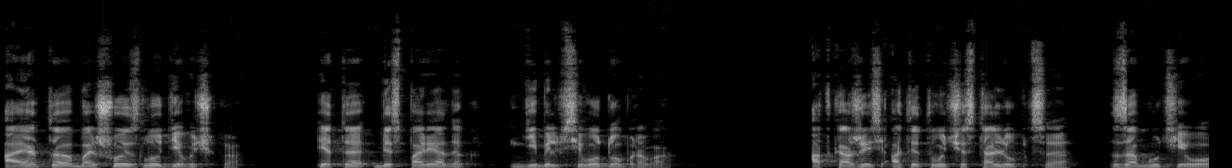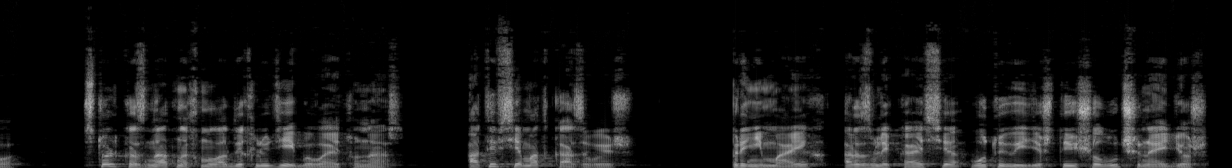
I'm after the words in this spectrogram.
А это большое зло, девочка. Это беспорядок, гибель всего доброго. Откажись от этого честолюбца, забудь его. Столько знатных молодых людей бывает у нас, а ты всем отказываешь. Принимай их, развлекайся, вот увидишь, ты еще лучше найдешь,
